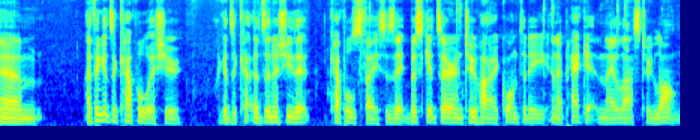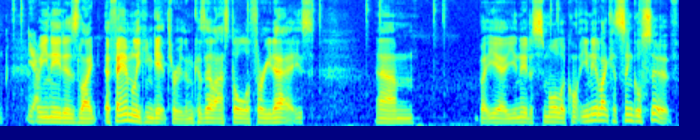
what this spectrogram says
um, I think it's a couple issue. Like it's a it's an issue that couples face is that biscuits are in too high a quantity in a packet and they last too long. Yeah. What you need is like a family can get through them because they last all of three days. Um, but yeah, you need a smaller. Qu- you need like a single serve,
